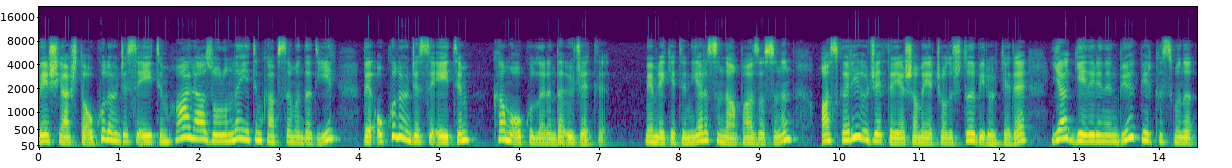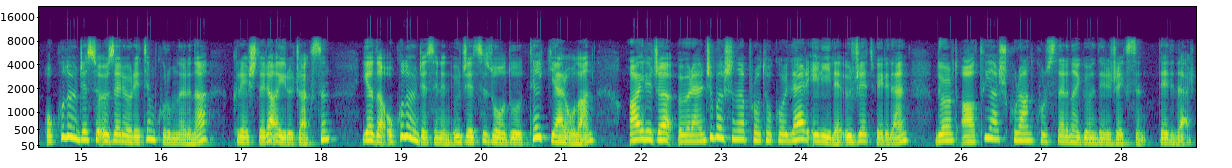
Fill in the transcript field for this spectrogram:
5 yaşta okul öncesi eğitim hala zorunlu eğitim kapsamında değil ve okul öncesi eğitim kamu okullarında ücretli. Memleketin yarısından fazlasının asgari ücretle yaşamaya çalıştığı bir ülkede ya gelirinin büyük bir kısmını okul öncesi özel öğretim kurumlarına kreşlere ayıracaksın ya da okul öncesinin ücretsiz olduğu tek yer olan ayrıca öğrenci başına protokoller eliyle ücret verilen 4-6 yaş Kur'an kurslarına göndereceksin dediler.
